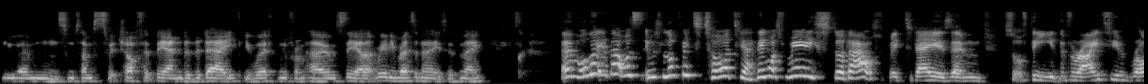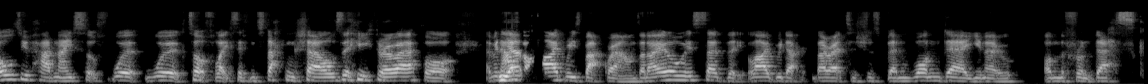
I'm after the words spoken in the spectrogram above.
yeah. to um, sometimes switch off at the end of the day if you're working from home. So yeah, that really resonates with me. Um, well, that was it was lovely to talk to you. I think what's really stood out for me today is um sort of the the variety of roles you've had, and I sort of work, worked up like say from stacking shelves at Heathrow Airport. I mean, I've got libraries background, and I always said that library di- directors should spend one day, you know, on the front desk,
